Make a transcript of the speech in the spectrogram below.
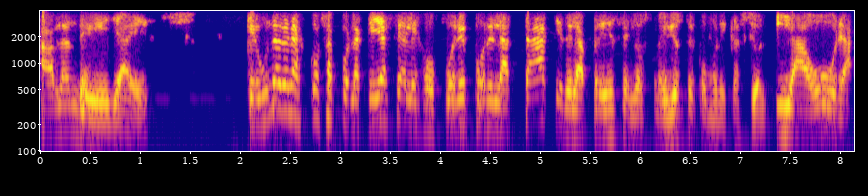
hablan de ella es que una de las cosas por las que ella se alejó fue por el ataque de la prensa y los medios de comunicación y ahora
